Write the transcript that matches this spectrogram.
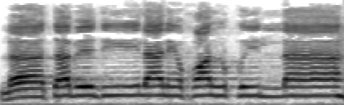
لا تبديل لخلق الله.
